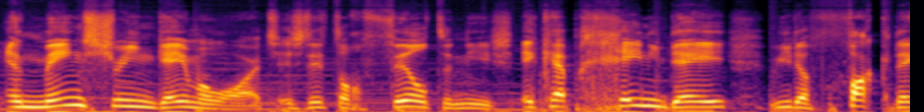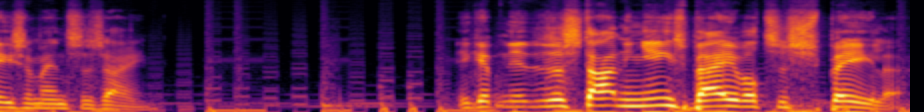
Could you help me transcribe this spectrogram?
een mainstream Game Awards, is dit toch veel te niche. Ik heb geen idee wie de fuck deze mensen zijn. Ik heb, er staat niet eens bij wat ze spelen.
